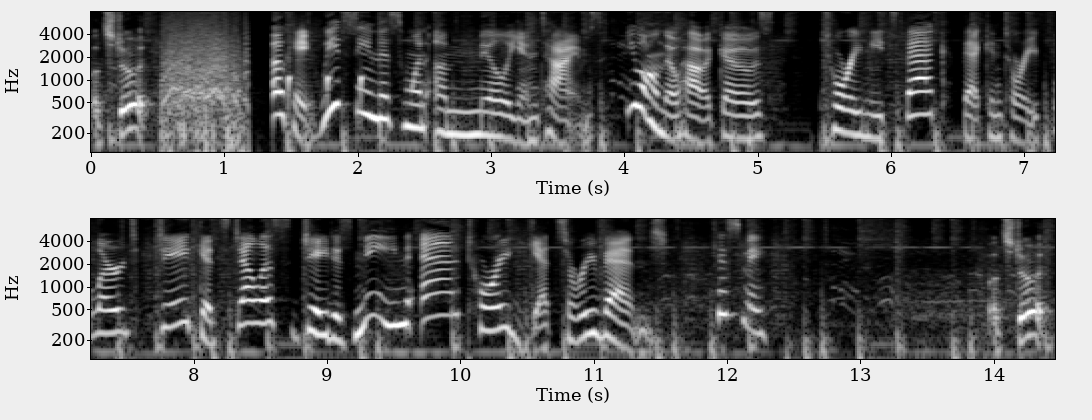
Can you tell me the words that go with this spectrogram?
Let's do it. Okay, we've seen this one a million times. You all know how it goes. Tori meets Beck, Beck and Tori flirt, Jade gets jealous, Jade is mean, and Tori gets her revenge. Kiss me. Let's do it.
